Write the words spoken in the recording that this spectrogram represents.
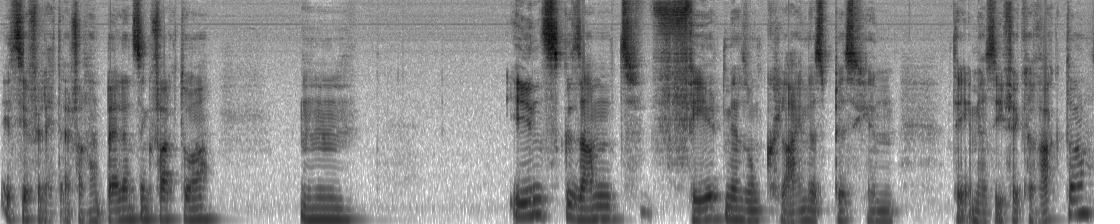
Ist hier vielleicht einfach ein Balancing-Faktor. Mhm. Insgesamt fehlt mir so ein kleines bisschen der immersive Charakter.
